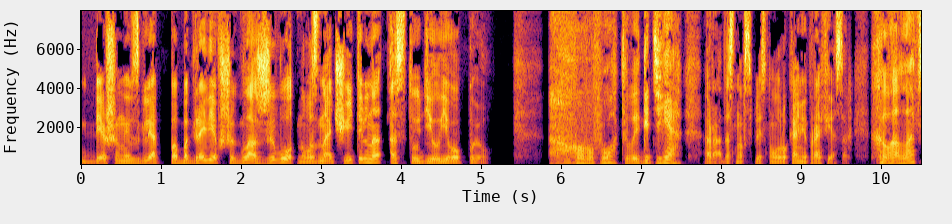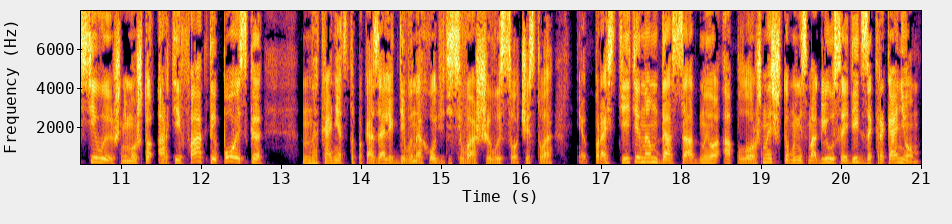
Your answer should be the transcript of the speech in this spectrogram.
Бешеный взгляд побагровевших глаз животного значительно остудил его пыл. «О, вот вы где!» — радостно всплеснул руками профессор. «Хвала Всевышнему, что артефакты поиска наконец-то показали, где вы находитесь, ваше высочество. Простите нам досадную оплошность, что мы не смогли уследить за краконем.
